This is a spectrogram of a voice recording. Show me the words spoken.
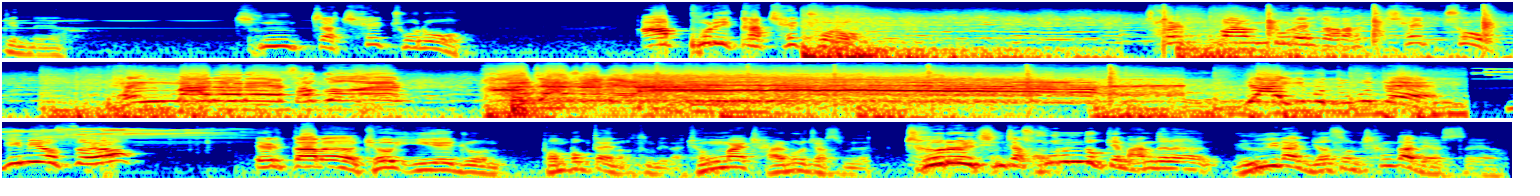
났겠네요. 진짜 최초로 아프리카 최초로 철빵 노래자랑 최초 100만 원의 성공을 하자습니다 야, 이게 뭐 누군데? 님이었어요? 일단은 저 이해준 번복 따윈 없습니다. 정말 잘 부르셨습니다. 저를 진짜 소름 돋게 만드는 유일한 여성 참가자였어요.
